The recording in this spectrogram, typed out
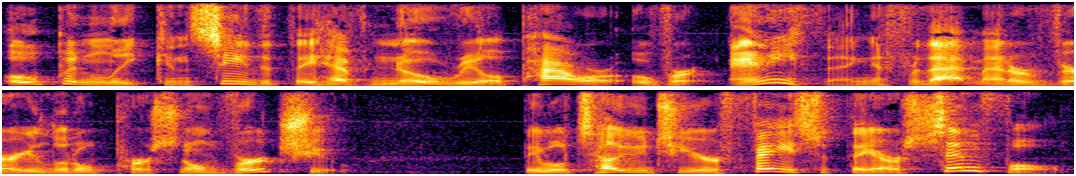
openly concede that they have no real power over anything, and for that matter, very little personal virtue. They will tell you to your face that they are sinful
